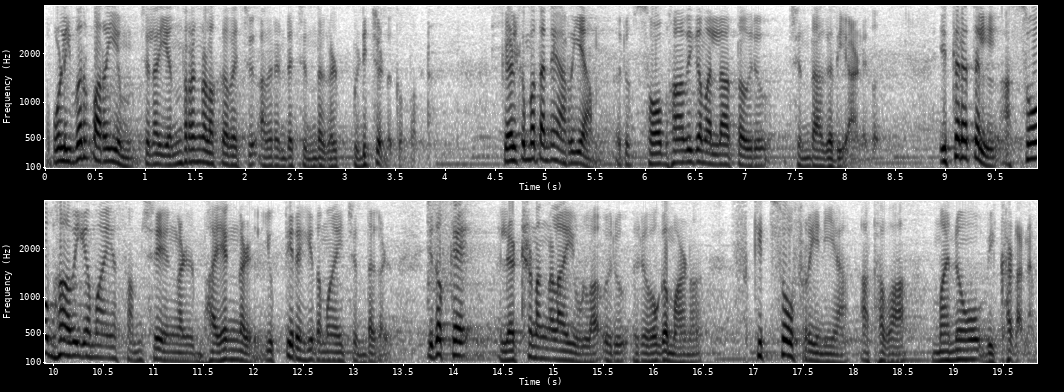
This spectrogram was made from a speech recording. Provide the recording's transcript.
അപ്പോൾ ഇവർ പറയും ചില യന്ത്രങ്ങളൊക്കെ വെച്ച് അവരെന്റെ ചിന്തകൾ പിടിച്ചെടുക്കുന്നുണ്ട്. കേൾക്കുമ്പോൾ തന്നെ അറിയാം ഒരു സ്വാഭാവികമല്ലാത്ത ഒരു ചിന്താഗതിയാണിത്. ഇത്തരത്തിൽ അസ്വാഭാവികമായ സംശയങ്ങൾ ഭയങ്ങൾ യുക്തിരഹിതമായ ചിന്തകൾ ഇതൊക്കെ ലക്ഷണങ്ങളായുള്ള ഒരു രോഗമാണ് സ്കിറ്റ്സോഫ്രീനിയ അഥവാ മനോവിഘടനം.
